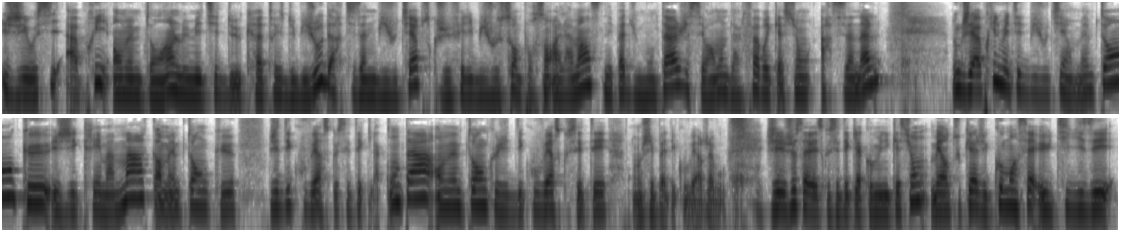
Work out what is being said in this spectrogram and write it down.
j'ai aussi appris en même temps hein, le métier de créatrice de bijoux, d'artisane bijoutière, parce que je fais les bijoux 100% à la main, ce n'est pas du montage, c'est vraiment de la fabrication artisanale. Donc j'ai appris le métier de bijoutier en même temps que j'ai créé ma marque, en même temps que j'ai découvert ce que c'était que la compta, en même temps que j'ai découvert ce que c'était... Non, j'ai pas découvert, j'avoue. Je savais ce que c'était que la communication, mais en tout cas, j'ai commencé à utiliser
